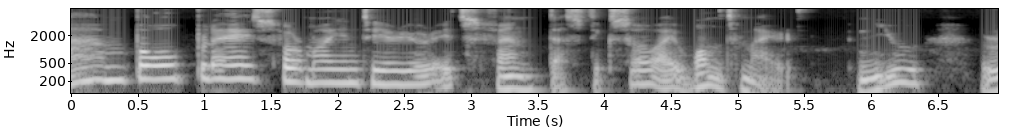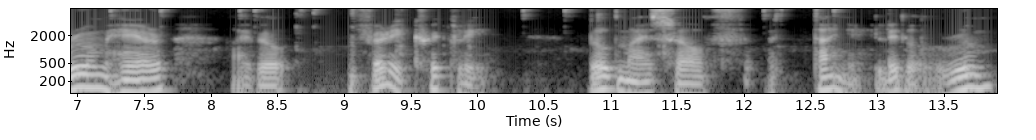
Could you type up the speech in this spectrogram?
ample place for my interior. It's fantastic. So I want my new room here. I will very quickly build myself a tiny little room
